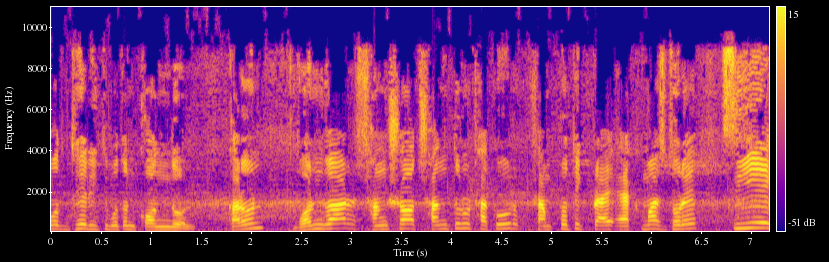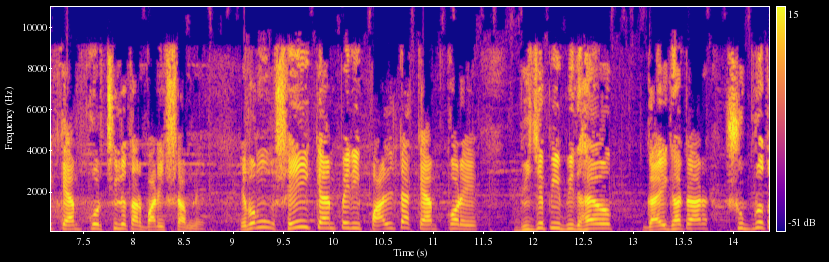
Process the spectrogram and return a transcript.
মধ্যে রীতিমতন কন্দল। কারণ বনগাঁর সাংসদ শান্তনু ঠাকুর সাম্প্রতিক প্রায় এক মাস ধরে সিএ ক্যাম্প করছিল তার বাড়ির সামনে এবং সেই ক্যাম্পেরই পাল্টা ক্যাম্প করে বিজেপি বিধায়ক গাইঘাটার সুব্রত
